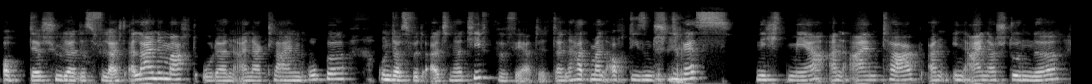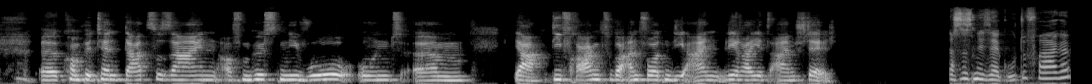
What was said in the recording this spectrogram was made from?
ob der Schüler das vielleicht alleine macht oder in einer kleinen Gruppe und das wird alternativ bewertet. Dann hat man auch diesen Stress nicht mehr an einem Tag, an, in einer Stunde äh, kompetent da zu sein, auf dem höchsten Niveau und ähm, ja, die Fragen zu beantworten, die ein Lehrer jetzt einem stellt? Das ist eine sehr gute Frage.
